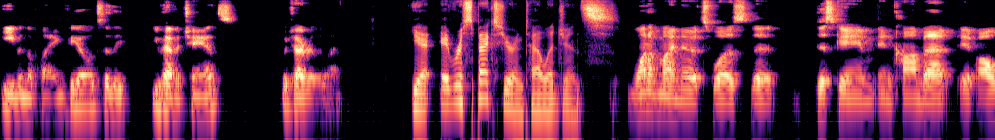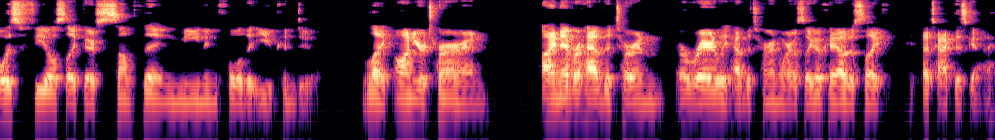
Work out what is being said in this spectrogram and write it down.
even the playing field so that you have a chance, which I really like. Yeah, it respects your intelligence. One of my notes was that this game in combat, it always feels like there's something meaningful that you can do. Like on your turn, I never have the turn, or rarely have the turn where it's like, okay, I'll just like attack this guy,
